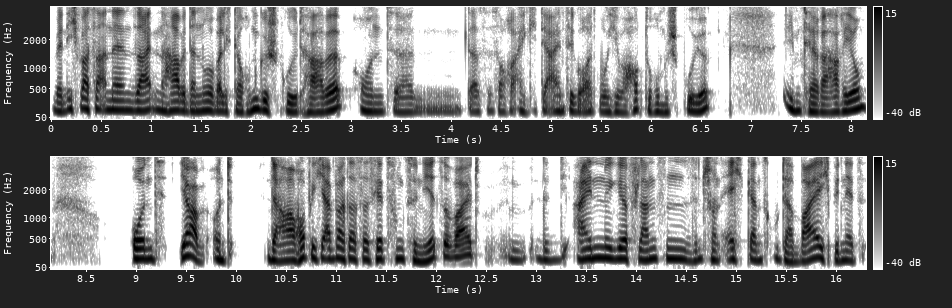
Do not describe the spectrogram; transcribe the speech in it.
Wenn ich Wasser an den Seiten habe, dann nur, weil ich da rumgesprüht habe. Und äh, das ist auch eigentlich der einzige Ort, wo ich überhaupt rumsprühe im Terrarium. Und ja, und da hoffe ich einfach, dass das jetzt funktioniert soweit. Die, einige Pflanzen sind schon echt ganz gut dabei. Ich bin jetzt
